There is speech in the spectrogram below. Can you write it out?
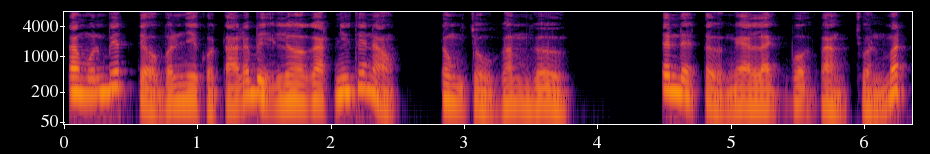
Ta muốn biết Tiểu Vân Nhi của ta đã bị lừa gạt như thế nào. Tông chủ gầm gừ. Tên đệ tử nghe lệnh vội vàng chuồn mất.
